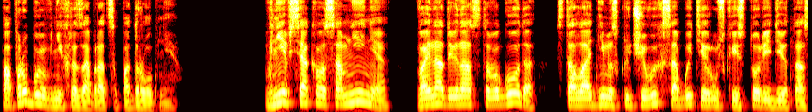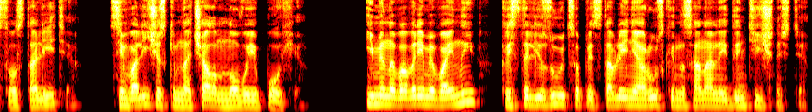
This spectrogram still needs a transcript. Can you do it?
Попробуем в них разобраться подробнее. Вне всякого сомнения, война 12 года стала одним из ключевых событий русской истории 19 столетия, символическим началом новой эпохи. Именно во время войны кристаллизуется представление о русской национальной идентичности.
